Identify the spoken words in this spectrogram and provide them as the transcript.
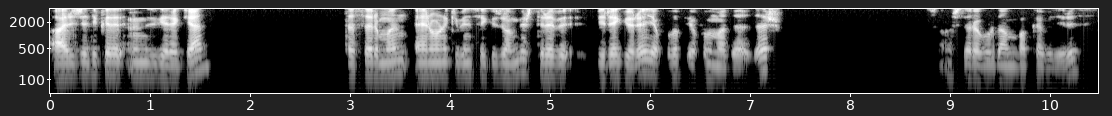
Ayrıca dikkat etmemiz gereken tasarımın N12811-1'e göre yapılıp yapılmadığıdır. Sonuçlara buradan bakabiliriz.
